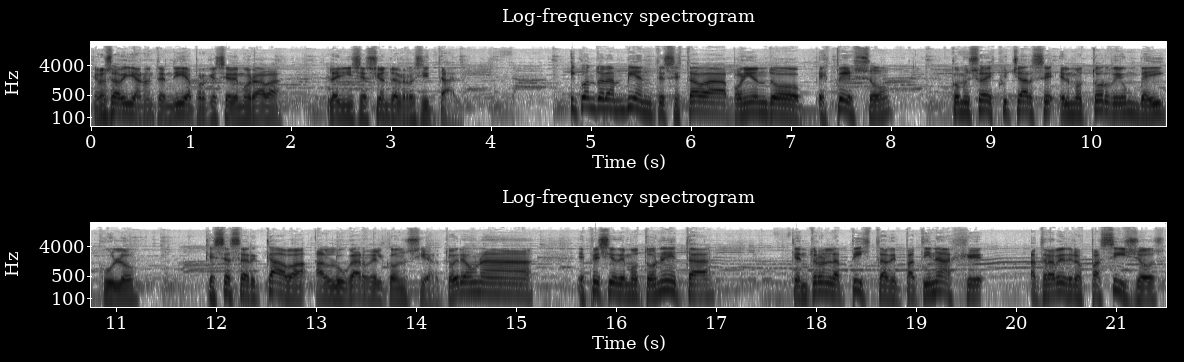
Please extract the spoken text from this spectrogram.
que no sabía, no entendía por qué se demoraba la iniciación del recital. Y cuando el ambiente se estaba poniendo espeso, comenzó a escucharse el motor de un vehículo que se acercaba al lugar del concierto. Era una especie de motoneta que entró en la pista de patinaje a través de los pasillos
